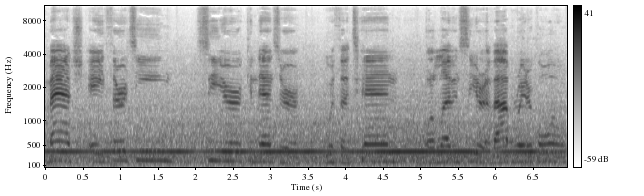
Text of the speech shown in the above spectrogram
match a 13 seer condenser with a 10 or 11 seer evaporator coil,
